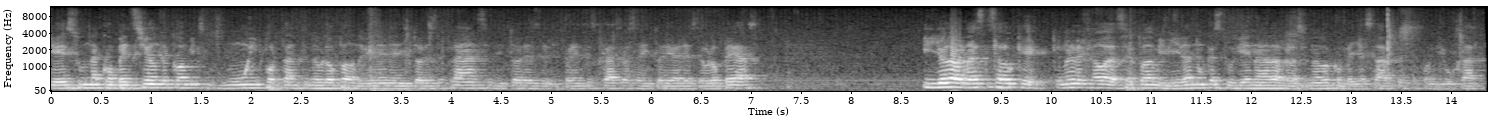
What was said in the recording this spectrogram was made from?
que es una convención de cómics muy importante en Europa, donde vienen editores de Francia, editores de diferentes casas editoriales europeas. Y yo la verdad es que es algo que, que, no he dejado de hacer toda mi vida, nunca estudié nada relacionado con bellas artes o con dibujar,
